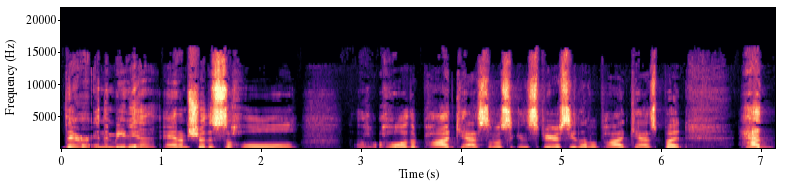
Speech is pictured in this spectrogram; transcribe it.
there in the media, and I'm sure this is a whole a whole other podcast, almost a conspiracy level podcast. But had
